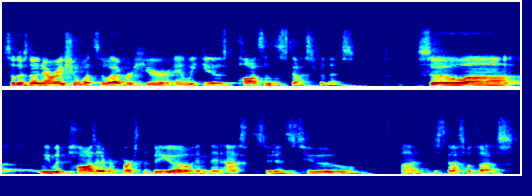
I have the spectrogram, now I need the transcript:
So there's no narration whatsoever here, and we used pause and discuss for this. So uh, we would pause at different parts of the video and then ask the students to uh, discuss with us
